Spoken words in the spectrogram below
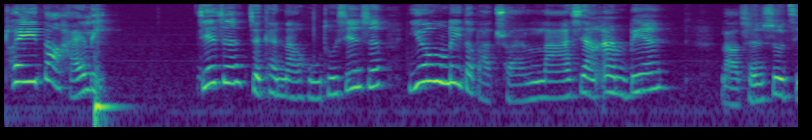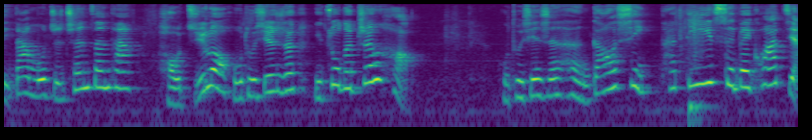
推到海里。”接着就看到糊涂先生用力的把船拉向岸边，老陈竖起大拇指称赞他：“好极了，糊涂先生，你做的真好。”糊涂先生很高兴，他第一次被夸奖。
